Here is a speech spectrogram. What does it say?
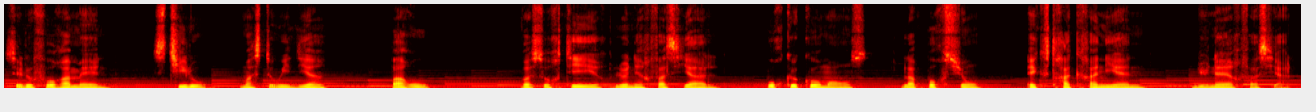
c'est le foramen stylo-mastoïdien par où va sortir le nerf facial pour que commence la portion extracrânienne du nerf facial.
